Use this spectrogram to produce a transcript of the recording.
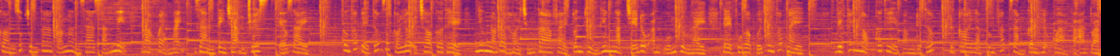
còn giúp chúng ta có làn da sáng mịn và khỏe mạnh, giảm tình trạng stress kéo dài. Phương pháp detox rất có lợi cho cơ thể, nhưng nó đòi hỏi chúng ta phải tuân thủ nghiêm ngặt chế độ ăn uống thường ngày để phù hợp với phương pháp này. Việc thanh lọc cơ thể bằng detox được coi là phương pháp giảm cân hiệu quả và an toàn.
